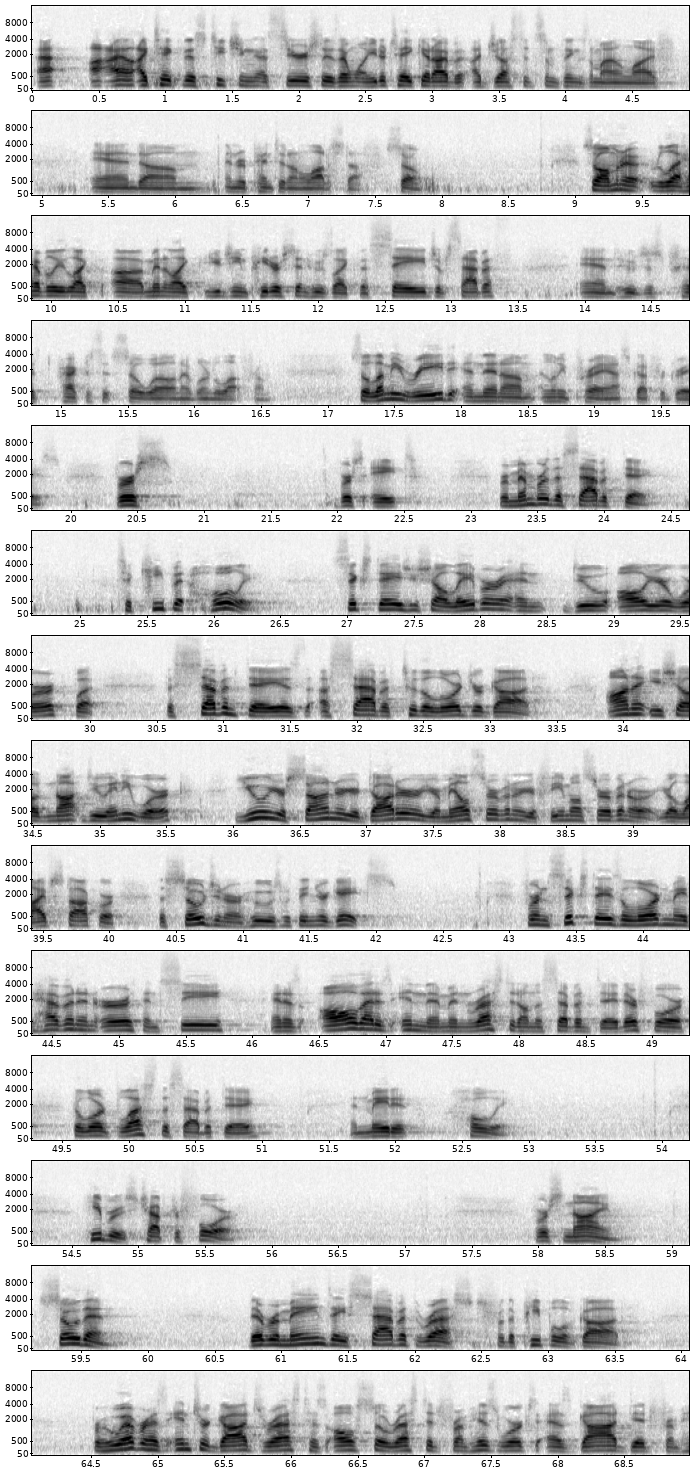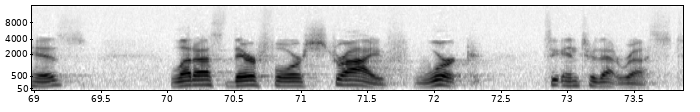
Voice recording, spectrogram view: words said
I, I, take this teaching as seriously as I want you to take it. I've adjusted some things in my own life and, um, and repented on a lot of stuff. So, so I'm going to rely heavily like uh, men like Eugene Peterson, who's like the sage of Sabbath and who just has practiced it so well, and I've learned a lot from. So let me read and then um, and let me pray. Ask God for grace. Verse, verse 8 Remember the Sabbath day to keep it holy. Six days you shall labor and do all your work, but the seventh day is a Sabbath to the Lord your God. On it you shall not do any work, you or your son or your daughter or your male servant or your female servant or your livestock or the sojourner who is within your gates. For in six days the Lord made heaven and earth and sea and all that is in them and rested on the seventh day. Therefore the Lord blessed the Sabbath day and made it holy. Hebrews chapter 4, verse 9. So then, there remains a Sabbath rest for the people of God. For whoever has entered God's rest has also rested from his works as God did from his. Let us therefore strive, work to enter that rest,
